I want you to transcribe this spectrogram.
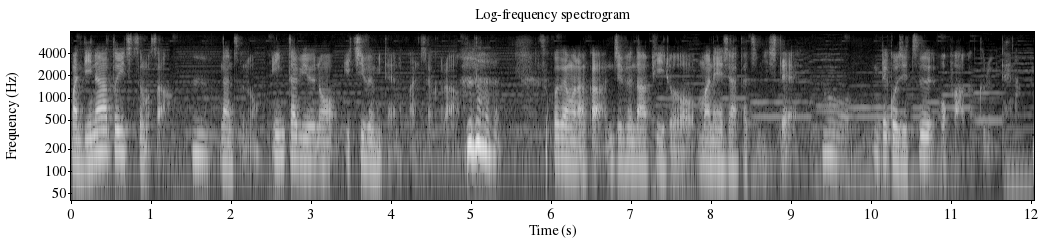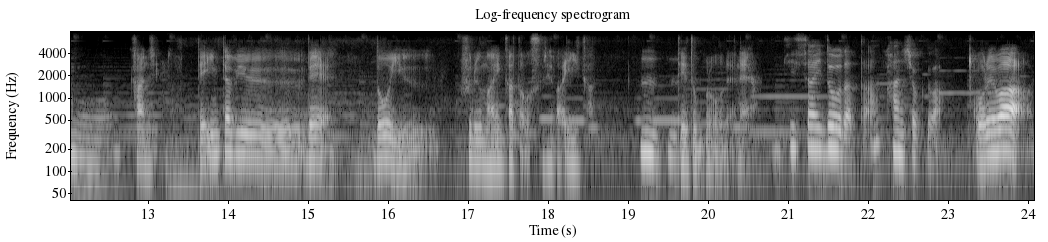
まあ、ディナーと言いつつもさ、うん、なんつうの？インタビューの一部みたいな感じだから そこでもなんか自分のアピールをマネージャーたちにしてで後日オファーが来るみたいな。感じ。でインタビューでどういう振る舞い方をすればいいかっていうところだよね、実際どうだった？感触は。俺は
